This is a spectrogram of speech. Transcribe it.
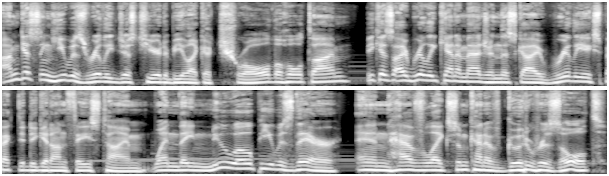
I'm guessing he was really just here to be like a troll the whole time, because I really can't imagine this guy really expected to get on FaceTime when they knew OP was there and have like some kind of good result.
